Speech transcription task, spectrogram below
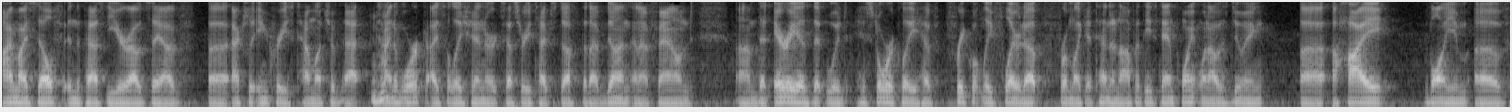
I myself, in the past year, I would say I've uh, actually increased how much of that kind of work, isolation or accessory type stuff that I've done, and I've found um, that areas that would historically have frequently flared up from like a tendinopathy standpoint when I was doing uh, a high volume of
